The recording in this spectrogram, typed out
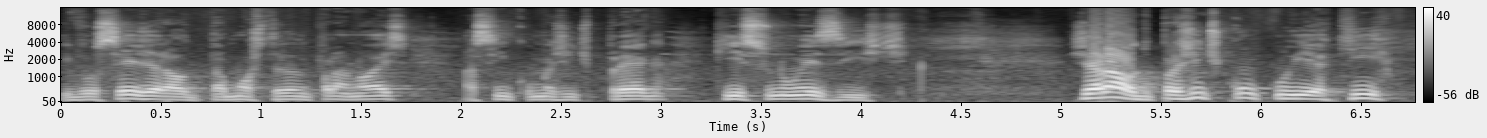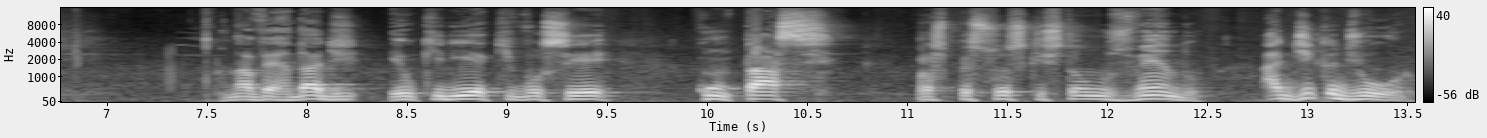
E você, Geraldo, está mostrando para nós, assim como a gente prega, que isso não existe. Geraldo, para a gente concluir aqui, na verdade, eu queria que você contasse para as pessoas que estão nos vendo a dica de ouro.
